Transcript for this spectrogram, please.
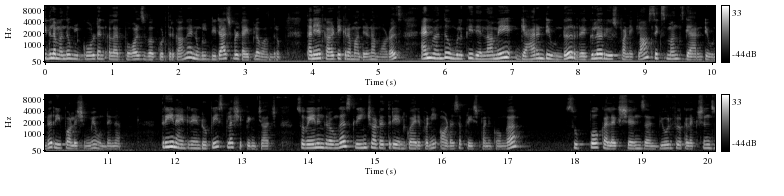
இதில் வந்து உங்களுக்கு கோல்டன் கலர் பால்ஸ் ஒர்க் கொடுத்துருக்காங்க. அண்ட் உங்களுக்கு டிட்டாச்சபிள் டைப்பில் வந்துடும் தனியாக கட்டிக்கிற மாதிரியான மாடல்ஸ் அண்ட் வந்து உங்களுக்கு இது எல்லாமே கேரண்டி உண்டு. ரெகுலர் யூஸ் பண்ணிக்கலாம். சிக்ஸ் மந்த்ஸ் கேரண்டி உண்டு. ரீபாலிஷிங்குமே உண்டுங்க. Three ninety nine rupees plus shipping charge so வேணுங்கிறவங்க ஸ்க்ரீன்ஷாட் எடுத்துகிட்டு என்கொயரி பண்ணி ஆர்டர்ஸை ப்ளேஸ் பண்ணிக்கோங்க. Super collections and beautiful collections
